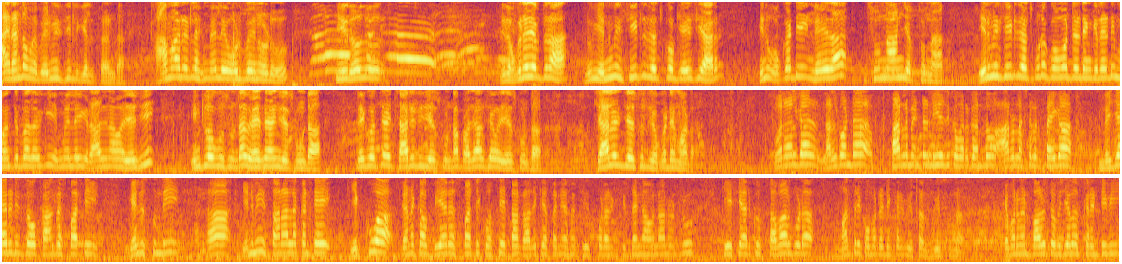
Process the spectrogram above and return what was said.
ఆయన అంటే ఎనిమిది సీట్లు గెలుస్తాడంట. కామారెడ్ల ఎమ్మెల్యే ఓడిపోయినోడు ఈరోజు నేను ఒకటే చెప్తున్నా నువ్వు ఎనిమిది సీట్లు తెచ్చుకో కేసీఆర్ నేను ఒకటి లేదా సున్నా అని చెప్తున్నా. ఎనిమిది సీట్లు తెచ్చుకుంటే కోమటిరెడ్డి వెంకరెడ్డి మంత్రి పదవికి ఎమ్మెల్యేకి రాజీనామా చేసి ఇంట్లో కూర్చుంటా వ్యవసాయం చేసుకుంటా లేకపోతే చారిటీ చేసుకుంటా ప్రజాసేవ చేసుకుంటా. ఛాలెంజ్ చేస్తుంది ఒకటే మాట. ఓవరాల్గా నల్గొండ పార్లమెంటు నియోజకవర్గంలో ఆరు లక్షలకు పైగా మెజారిటీతో కాంగ్రెస్ పార్టీ గెలుస్తుంది. ఎనిమిది స్థానాల కంటే ఎక్కువ గనక బీఆర్ఎస్ పార్టీకి వస్తే తాను రాజకీయ సన్యాసం తీసుకోవడానికి సిద్ధంగా ఉన్నానంటూ కేసీఆర్కు సవాల్ కూడా మంత్రి కోమటిరెడ్డి వెంకటరెడ్డి విస్తున్నారు. కెమెరామెన్ బాలుతో విజయభాస్కర్ ఎన్టీవీ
